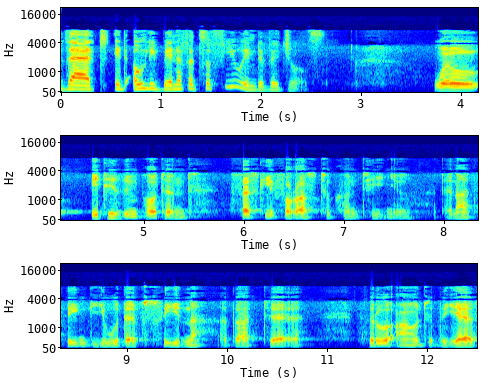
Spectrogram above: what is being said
that it only benefits a few individuals? Well, it is important, firstly, for us to continue. And I think you would have seen that uh, throughout the years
